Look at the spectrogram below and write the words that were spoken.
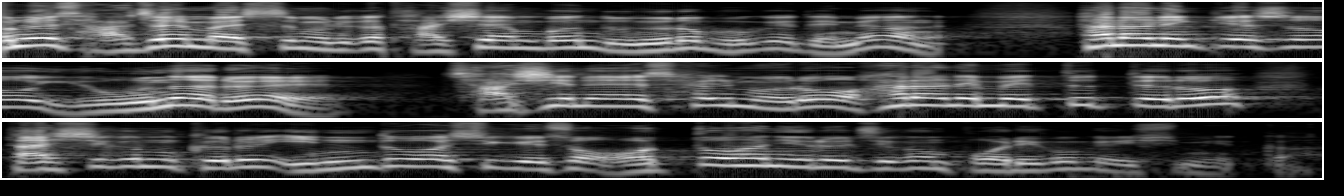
오늘 4절 말씀을 우리가 다시 한번 눈으로 보게 되면 하나님께서 요나를 자신의 삶으로 하나님의 뜻대로 다시금 그를 인도하시기 위해서 어떠한 일을 지금 벌이고 계십니까?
